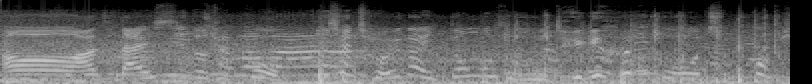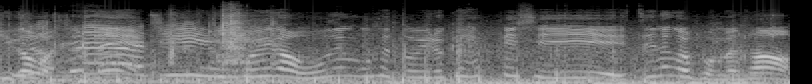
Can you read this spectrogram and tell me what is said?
어, 아주 날씨도 좋고 사실 저희가 있던 곳은 오늘 되게 흐리고 춥고 비가 왔는데 또 저희가 오는 곳에 또 이렇게 햇빛이 찌는 걸 보면서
